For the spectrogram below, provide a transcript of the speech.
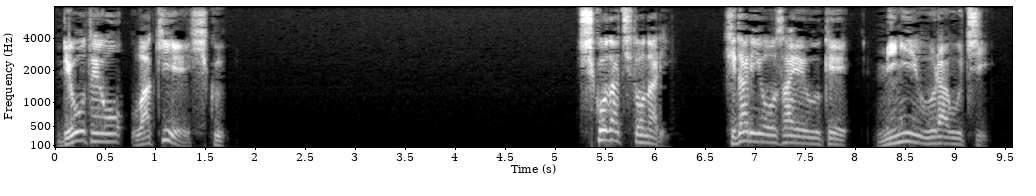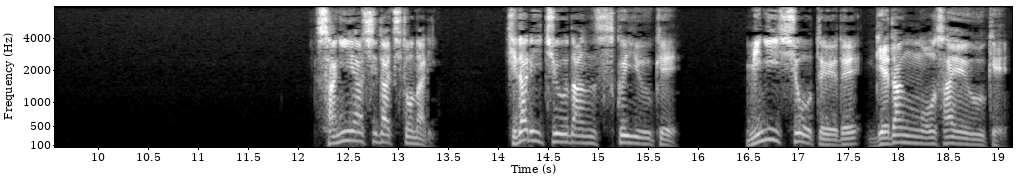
両手を脇へ引く。しこ立ちとなり、左押さえ受け、右裏打ち。詐欺足立ちとなり、左中段すくい受け、右小艇で下段押さえ受け。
